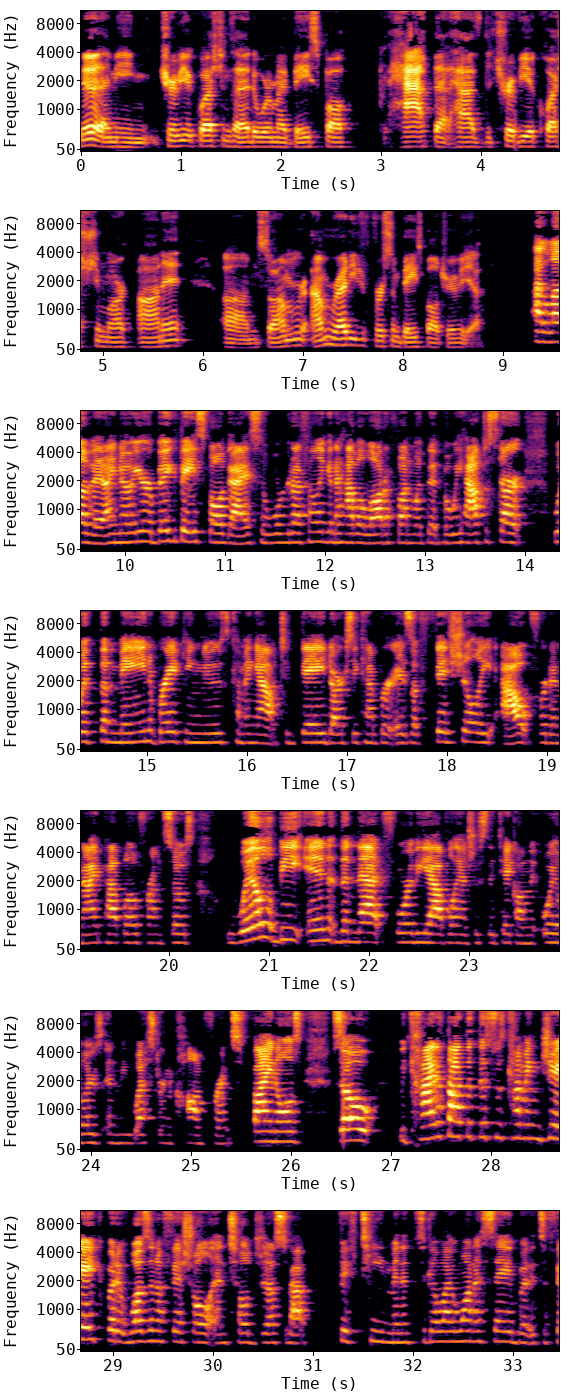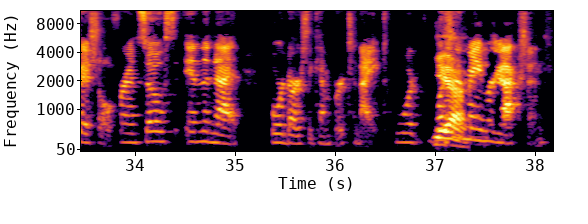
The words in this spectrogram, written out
Good. I mean, trivia questions. I had to wear my baseball hat that has the trivia question mark on it. Um, so I'm I'm ready for some baseball trivia. I love it. I know you're a big baseball guy, so we're definitely going to have a lot of fun with it. But we have to start with the main breaking news coming out today. Darcy Kuemper is officially out for tonight. Pavel Francouz will be in the net for the Avalanche as they take on the Oilers in the Western Conference Finals. So we kind of thought that this was coming, Jake, but it wasn't official until just about 15 minutes ago, I want to say. But it's official. Francouz in the net for Darcy Kuemper tonight. What, what's yeah. your main reaction?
